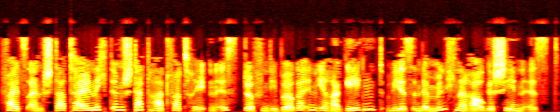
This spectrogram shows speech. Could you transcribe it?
Falls ein Stadtteil nicht im Stadtrat vertreten ist, dürfen die Bürger in ihrer Gegend, wie es in der Münchner Rau geschehen ist,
